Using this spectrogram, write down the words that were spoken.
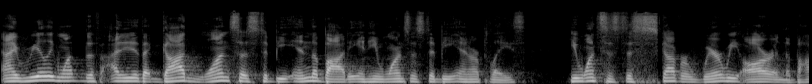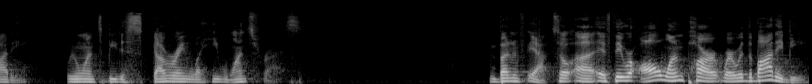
And I really want the idea that God wants us to be in the body and He wants us to be in our place. He wants us to discover where we are in the body. We want to be discovering what He wants for us. But if, yeah, so uh, if they were all one part, where would the body be?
